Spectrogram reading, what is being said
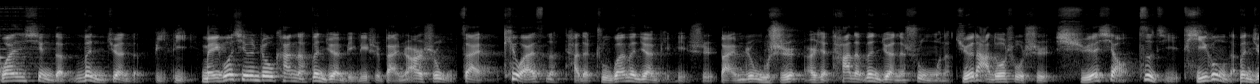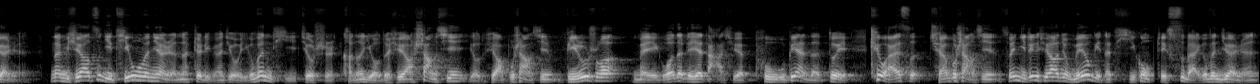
观性的问卷的比例。美国新闻周刊呢，问卷比例是百分之二十五，在 QS 呢，它的主观问卷比例是百分之五十，而且它的问卷的数目呢，绝大多数是学校自己提供的问卷人。那你学校自己提供问卷人呢？这里面就有一个问题，就是可能有的学校上心，有的学校不上心。比如说美国的这些大学普遍的对 QS 全部上心，所以你这个学校就没有给他提供这四百个问卷人，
